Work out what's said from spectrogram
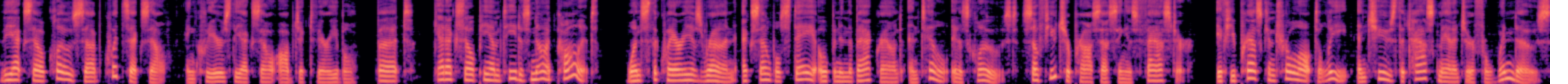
The Excel close sub quits Excel and clears the Excel object variable, but getExcelPMT does not call it. Once the query is run, Excel will stay open in the background until it is closed, so future processing is faster. If you press Ctrl Alt Delete and choose the Task Manager for Windows,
